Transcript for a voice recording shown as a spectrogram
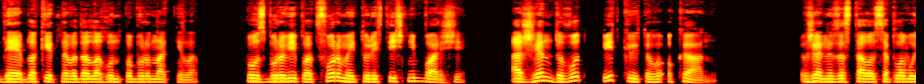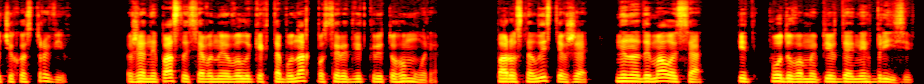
де блакитна вода лагун побурнатніла, повз бурові платформи і туристичні баржі, аж ген до вод відкритого океану. Вже не зосталося плавучих островів, вже не паслися вони у великих табунах посеред відкритого моря. Парусне листя вже не надималося під подувами південних брізів,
